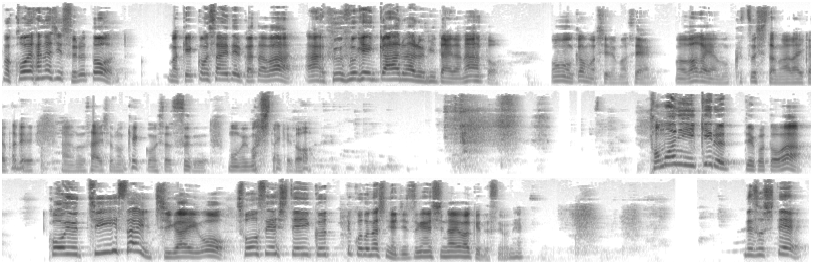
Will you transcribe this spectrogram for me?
まあこういう話すると、まあ結婚されている方は、あ、夫婦喧嘩あるあるみたいだなと思うかもしれません。まあ我が家も靴下の洗い方で、あの最初の結婚したらすぐ揉めましたけど、共に生きるっていうことは、こういう小さい違いを調整していくってことなしには実現しないわけですよね。で、そして、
